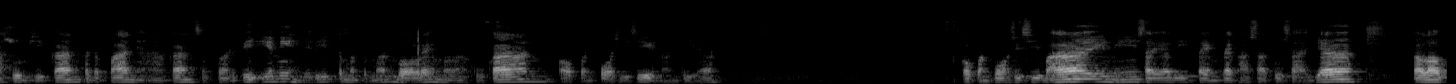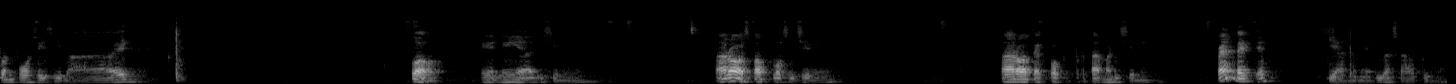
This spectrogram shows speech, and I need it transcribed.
asumsikan ke depan yang akan seperti ini. Jadi teman-teman boleh melakukan open posisi nanti ya. Open posisi buy ini saya di frame H1 saja. Kalaupun posisi buy wow ini ya di sini. Taruh stop loss di sini. Taruh take profit pertama di sini. Pendek ya ya namanya juga scalping ya.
